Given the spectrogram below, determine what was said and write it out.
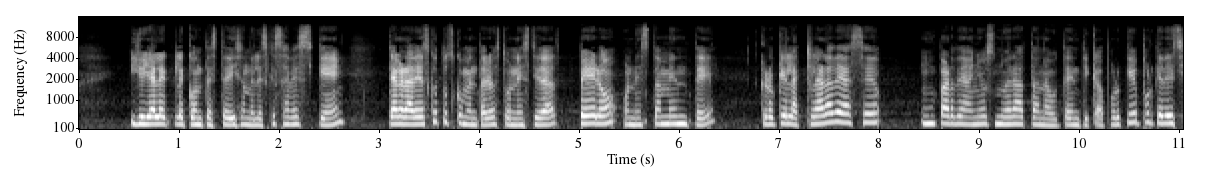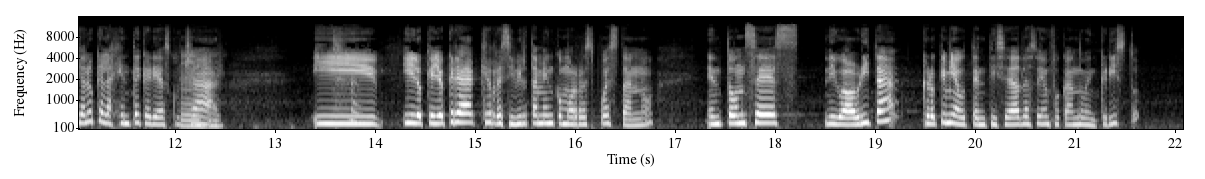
Y yo ya le, le contesté diciéndole, es que sabes qué, te agradezco tus comentarios, tu honestidad, pero honestamente creo que la Clara de hace un par de años no era tan auténtica. ¿Por qué? Porque decía lo que la gente quería escuchar. Y, y lo que yo quería que recibir también como respuesta, ¿no? Entonces, digo, ahorita creo que mi autenticidad la estoy enfocando en Cristo.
